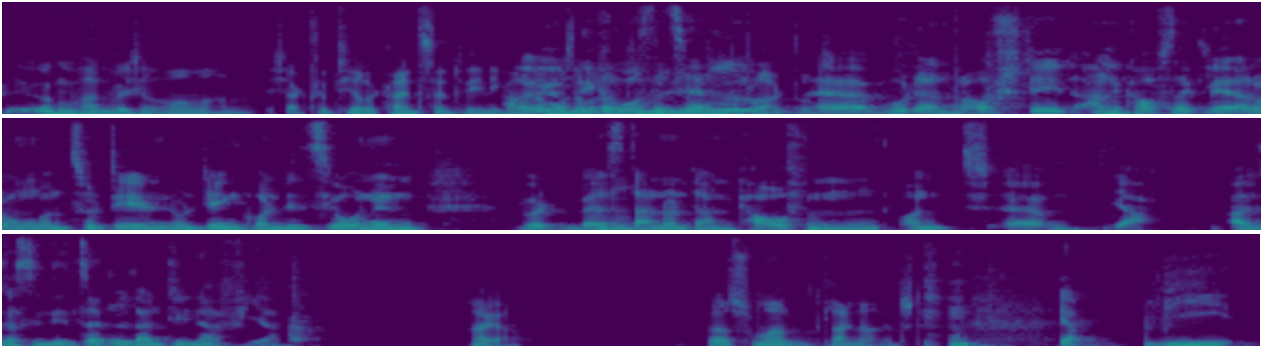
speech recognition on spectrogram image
irgendwann will ich das auch mal machen. Ich akzeptiere keinen Cent weniger. Aber da wir haben die großen so Zettel, äh, wo dann draufsteht, Ankaufserklärung und zu den und den Konditionen würden wir mhm. es dann und dann kaufen. Und ähm, ja, also das sind die Zettel dann DIN A4. Ah ja. Das ist schon mal ein kleiner Einstieg. Ja. Wie,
